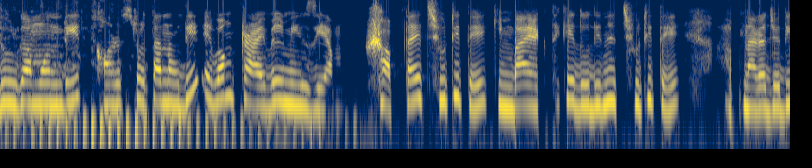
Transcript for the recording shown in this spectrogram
দুর্গা মন্দির, খরস্রোতা নদী এবং ট্রাইবেল মিউজিয়াম। সপ্তাহের ছুটিতে কিংবা এক থেকে দুদিনের ছুটিতে আপনারা যদি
